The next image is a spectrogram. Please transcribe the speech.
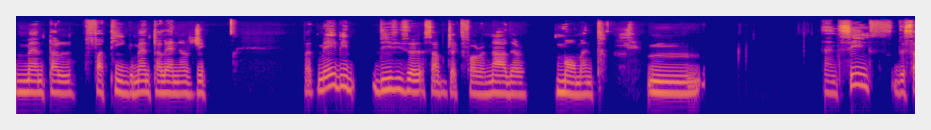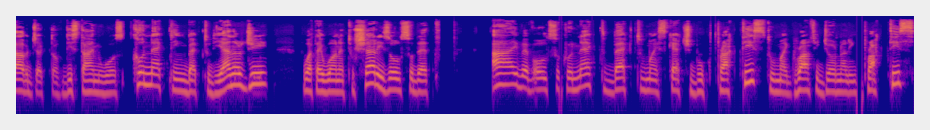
mental fatigue, mental energy. But maybe this is a subject for another moment. Mm. And since the subject of this time was connecting back to the energy, what I wanted to share is also that I have also connect back to my sketchbook practice, to my graphic journaling practice.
